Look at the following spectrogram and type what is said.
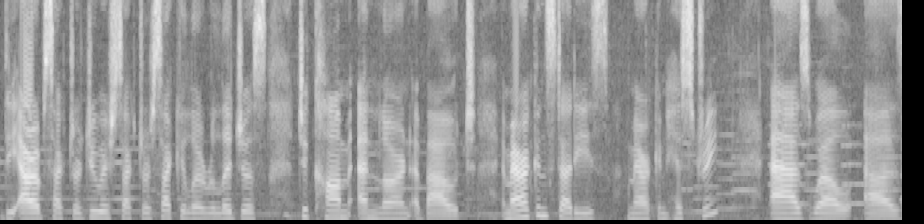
the Arab sector, Jewish sector, secular, religious, to come and learn about American studies, American history, as well as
